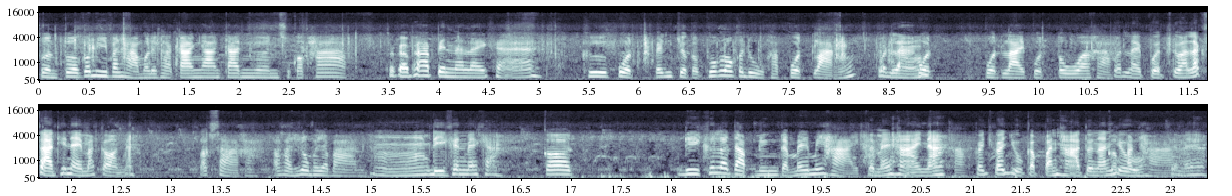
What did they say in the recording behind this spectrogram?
ส่วนตัวก็มีปัญหาหมดเลยค่ะ การงานการเงินสุขภาพ สุขภาพเป็นอะไรคะคือปวดเป็นเกี่ยวกับพวกโรคกระดูกค่ะ ปวดหลังปวดหลังปวดปวดไหล่ปวดตัวค่ะ ปวดไหล่ปวดตัวรักษาที่ไหนมาก่อนนะ รักษาค่ะ รักษาที่โรงพยาบาลค่ะอืมดีขึ้นไหมคะก็ดีขึ้นระดับหนึ่งแต่ไม่ไม่หายค่ะ แต่ไม่หายนะค่ะก็ก็อยู่กับปัญหาตัวนั้นอยู่อกับยู่ปัญหา ใช่ไหมคะ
